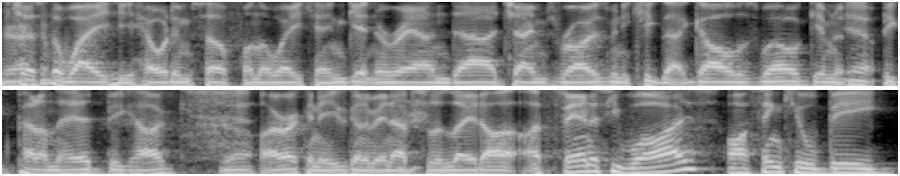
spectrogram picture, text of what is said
Just the way he held himself on the weekend, getting around uh, James Rose when he kicked that goal as well, giving Yep. a big pat on the head, big hug. Yeah. I reckon he's going to be an absolute leader. Uh, fantasy wise, I think he'll be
